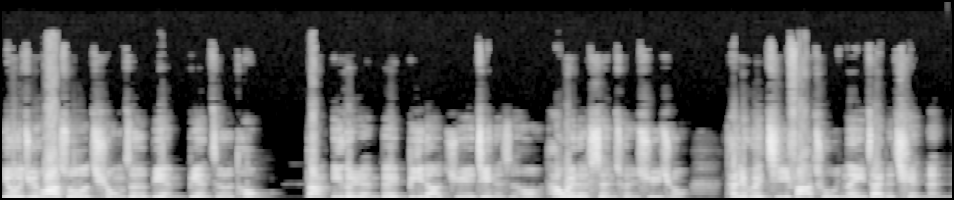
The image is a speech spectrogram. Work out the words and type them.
有一句话说：“穷则变，变则通。”当一个人被逼到绝境的时候，他为了生存需求，他就会激发出内在的潜能。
